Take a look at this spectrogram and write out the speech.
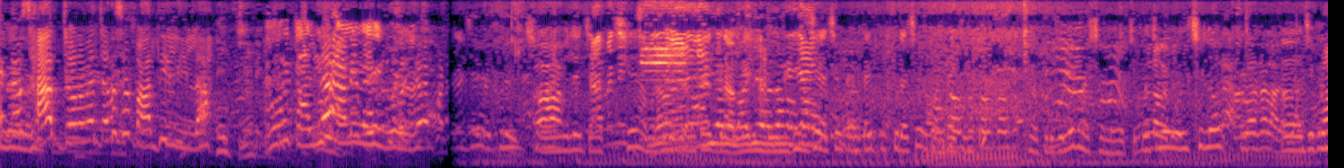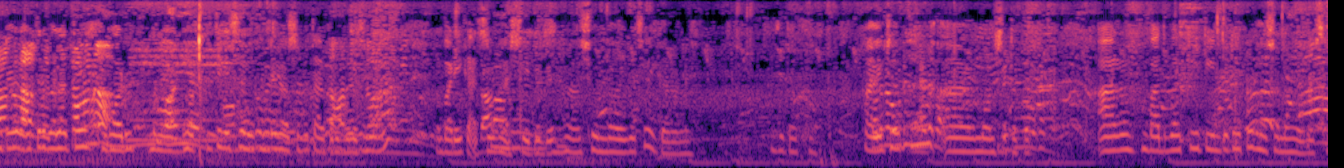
একদম সাত জন্মের জন্য সব বাঁধি লীলা। ওর কালি আমি রাখব না সবাই মিলে যাচ্ছে আমরা গ্রামের আছে ওখানটায় পুকুর আছে ওখানটায় কিন্তু ঠাকুরগুলো ভাসানো হচ্ছে। প্রথমে বলছিল যেখানটায় রাতের বেলাতে ঘর মানে ঘর থেকে গেছে ওখানটায় ভাসাবে তারপরে বলেছিল বাড়ির কাছে ভাসিয়ে দিবে। হ্যাঁ সন্ধ্যা হয়ে গেছে ওই কারণে যে দেখো কালী ঠাকুর আর মনসা ঠাকুর। আর বাদ বাকি তিনটে ঠাকুর ভাসানো হয়ে গেছে।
